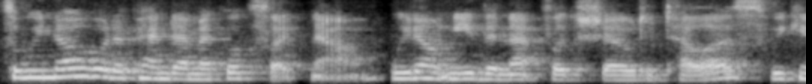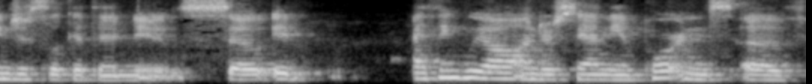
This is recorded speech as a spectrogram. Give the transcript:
So we know what a pandemic looks like now. We don't need the Netflix show to tell us. We can just look at the news. So it I think we all understand the importance of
